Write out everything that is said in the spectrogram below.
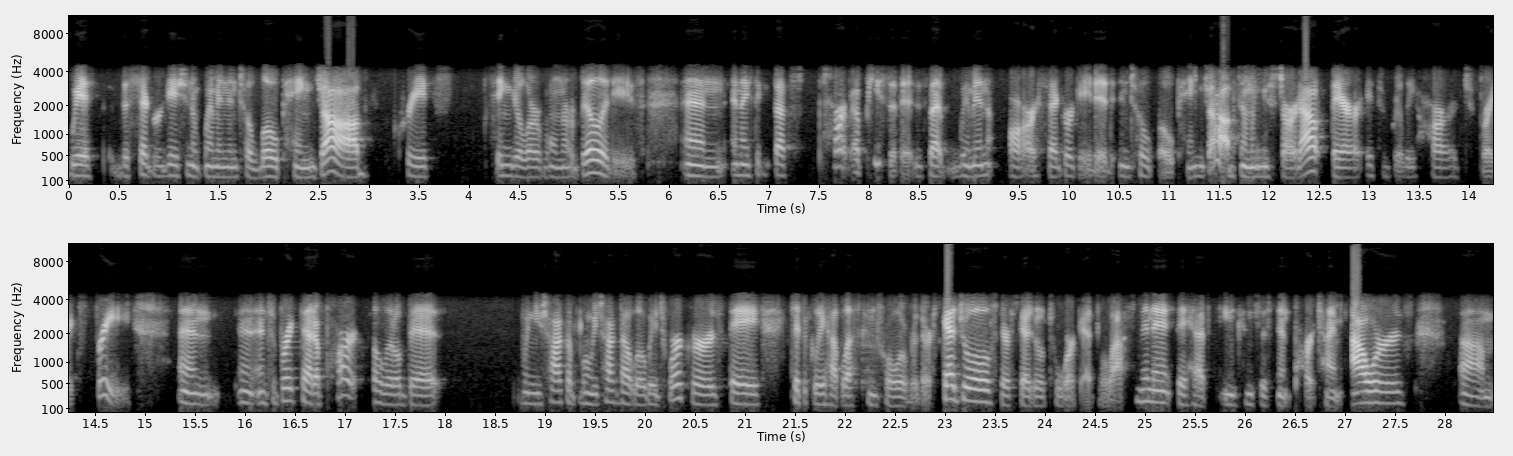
with the segregation of women into low paying jobs creates singular vulnerabilities. And and I think that's part a piece of it is that women are segregated into low paying jobs. And when you start out there, it's really hard to break free. And, and and to break that apart a little bit, when you talk when we talk about low wage workers, they typically have less control over their schedules. They're scheduled to work at the last minute. They have inconsistent part time hours. Um,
